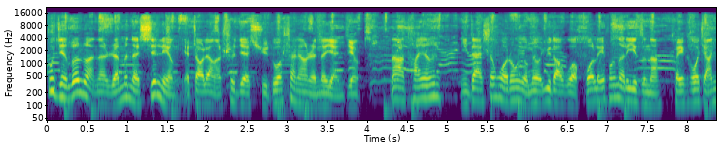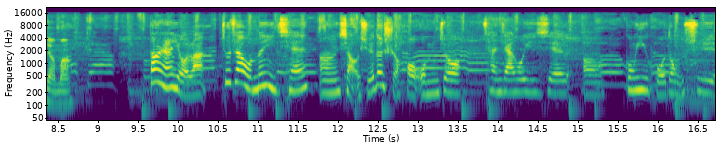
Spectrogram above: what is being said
不仅温暖了人们的心灵，也照亮了世界许多善良人的眼睛。那唐英，你在生活中有没有遇到过活雷锋的例子呢？可以和我讲讲吗？当然有了，就在我们以前，嗯，小学的时候，我们就参加过一些，嗯，公益活动，去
